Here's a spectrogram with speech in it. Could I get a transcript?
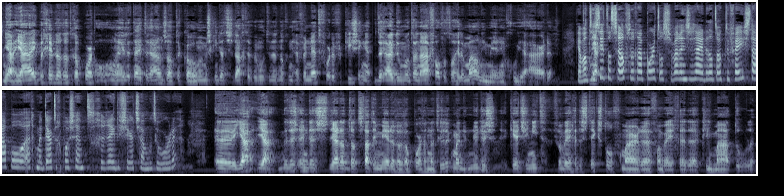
Ja, ja, ik begreep dat het rapport al een hele tijd eraan zat te komen. Misschien dat ze dachten, we moeten het nog even net voor de verkiezingen eruit doen, want daarna valt het al helemaal niet meer in goede aarde. Ja, want is ja. dit datzelfde rapport als waarin ze zeiden dat ook de veestapel eigenlijk met 30% gereduceerd zou moeten worden? Uh, ja, ja, dus, en dus, ja dat, dat staat in meerdere rapporten natuurlijk. Maar nu dus een keertje niet vanwege de stikstof, maar uh, vanwege de klimaatdoelen.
